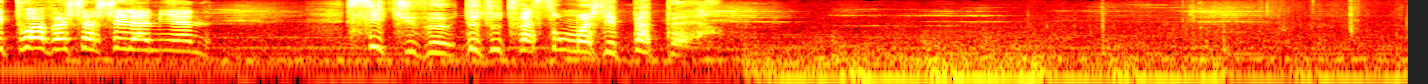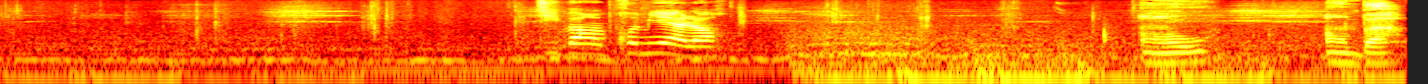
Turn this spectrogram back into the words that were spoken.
et toi, va chercher la mienne. Si tu veux, de toute façon, moi j'ai pas peur. Vas en premier alors En haut, en bas,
